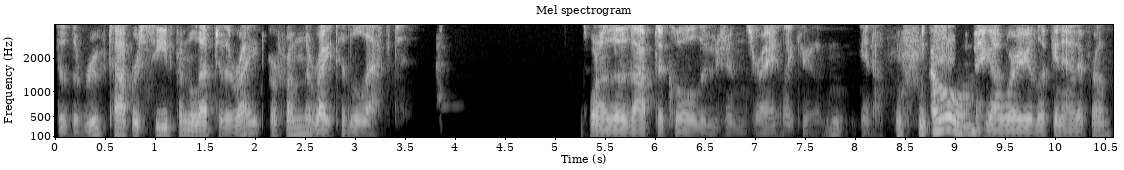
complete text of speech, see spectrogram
Does the rooftop recede from the left to the right or from the right to the left? It's one of those optical illusions, right? Like you're, you know, oh, depending on where you're looking at it from.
